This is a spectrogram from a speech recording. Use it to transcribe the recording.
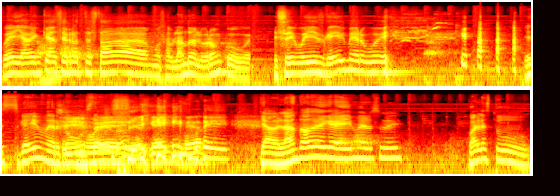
Güey, ya ven que hace rato estábamos hablando del bronco, güey. Ese güey es gamer, güey. Es gamer, Sí, como güey. ustedes. ¿no? es gamer. Que hablando de gamers, güey. ¿Cuál es tu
